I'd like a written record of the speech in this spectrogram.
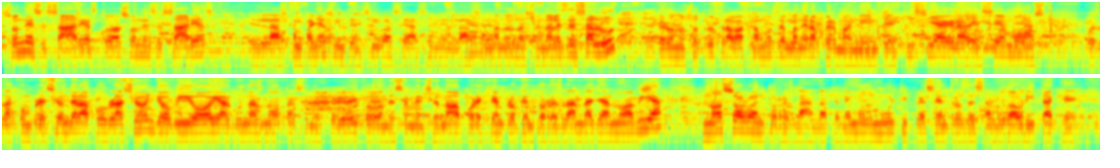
Son necesarias, todas son necesarias. Eh, las campañas intensivas se hacen en las Semanas Nacionales de Salud, pero nosotros trabajamos de manera permanente. Aquí sí agradecemos pues la compresión de la población. Yo vi hoy algunas notas en el periódico donde se mencionaba, por ejemplo, que en Torreslanda ya no había, no solo en Torreslanda, tenemos múltiples centros de salud ahorita que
